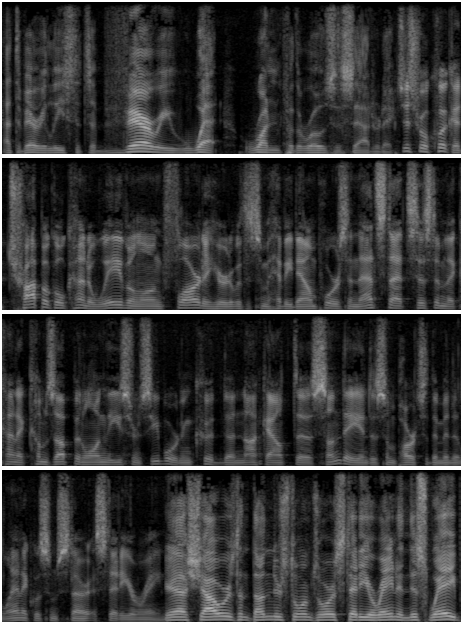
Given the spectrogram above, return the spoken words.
at the very least, it's a very wet run for the roses Saturday. Just real quick, a tropical kind of wave along Florida here with some heavy downpours, and that's that system that kind of comes up along the eastern seaboard and could uh, knock out uh, Sunday into some parts of the mid Atlantic with some star- steadier rain. Yeah, showers and thunderstorms or steadier rain, and this wave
